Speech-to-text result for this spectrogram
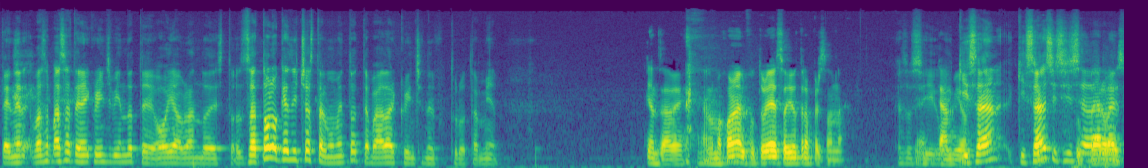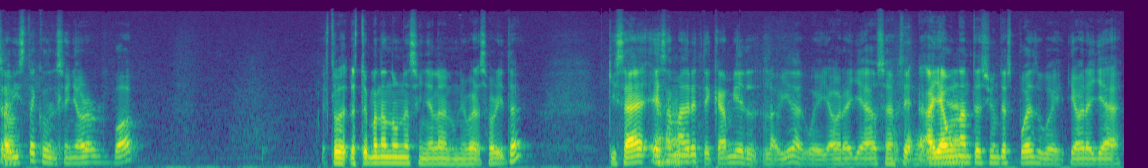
tener, vas, a- vas a tener cringe viéndote hoy hablando de esto. O sea, todo lo que has dicho hasta el momento te va a dar cringe en el futuro también. quién sabe, a lo mejor en el futuro ya soy otra persona. Eso sí, güey. Quizá, quizás si sí se da la entrevista con el señor Bob. Esto, le estoy mandando una señal al universo ahorita. Quizá esa Ajá. madre te cambie la vida, güey. Y ahora ya, o sea, Esa se- madre haya un antes y un después, güey. Y ahora ya,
